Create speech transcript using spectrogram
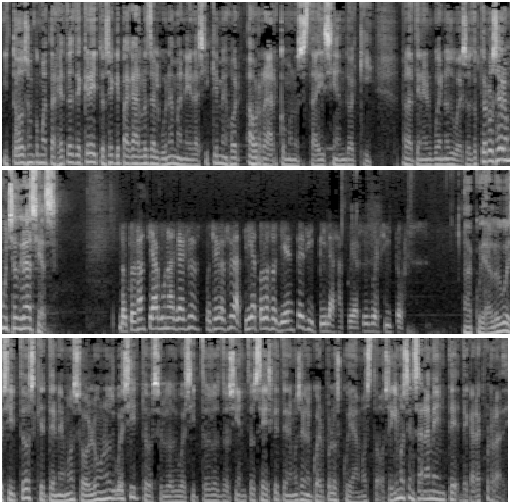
y todos son como tarjetas de crédito, hay que pagarlos de alguna manera, así que mejor ahorrar, como nos está diciendo aquí, para tener buenos huesos. Doctor Rosero, muchas gracias. Doctor Santiago, unas gracias, muchas gracias a ti, a todos los oyentes y pilas a cuidar sus huesitos. A cuidar los huesitos, que tenemos solo unos huesitos. Los huesitos, los 206 que tenemos en el cuerpo, los cuidamos todos. Seguimos en Sanamente de Caracol Radio.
